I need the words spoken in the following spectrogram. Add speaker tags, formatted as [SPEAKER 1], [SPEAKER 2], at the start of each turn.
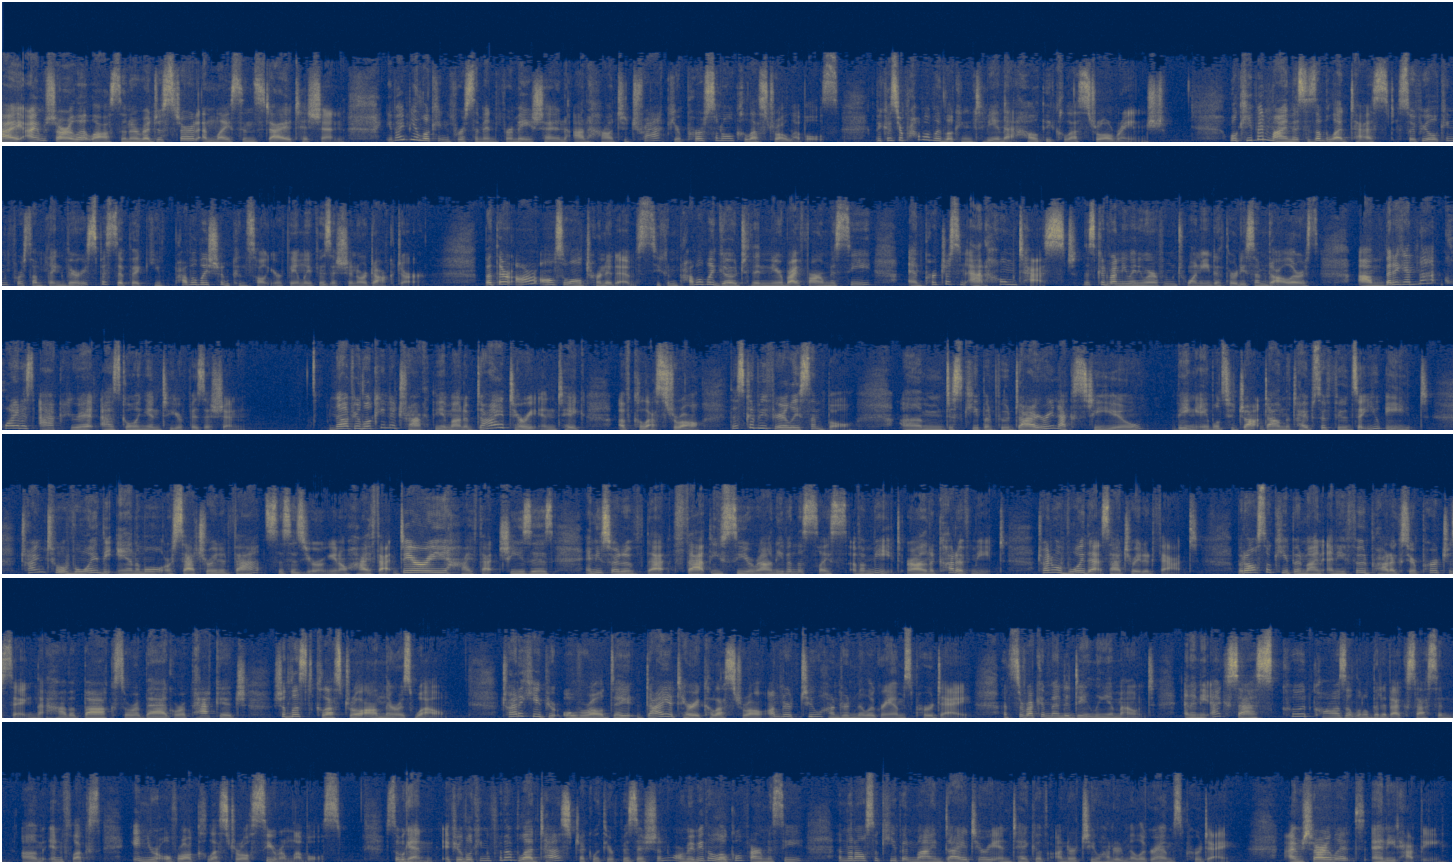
[SPEAKER 1] Hi, I'm Charlotte Lawson, a registered and licensed dietitian. You might be looking for some information on how to track your personal cholesterol levels because you're probably looking to be in that healthy cholesterol range. Well, keep in mind this is a blood test, so if you're looking for something very specific, you probably should consult your family physician or doctor. But there are also alternatives. You can probably go to the nearby pharmacy and purchase an at-home test. This could run you anywhere from 20 to 30 some dollars, um, but again, not quite as accurate as going into your physician. Now, if you're looking to track the amount of dietary intake of cholesterol, this could be fairly simple. Um, just keep a food diary next to you being able to jot down the types of foods that you eat, trying to avoid the animal or saturated fats. This is your, you know, high-fat dairy, high-fat cheeses, any sort of that fat that you see around even the slice of a meat or on a cut of meat. Try to avoid that saturated fat. But also keep in mind any food products you're purchasing that have a box or a bag or a package should list cholesterol on there as well. Try to keep your overall di dietary cholesterol under 200 milligrams per day. That's the recommended daily amount. And any excess could cause a little bit of excess and um, influx in your overall cholesterol serum levels. So again, if you're looking for the blood test, check with your physician or maybe the local pharmacy, and then also keep in mind dietary intake of under 200 milligrams per day. I'm Charlotte, and eat happy.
